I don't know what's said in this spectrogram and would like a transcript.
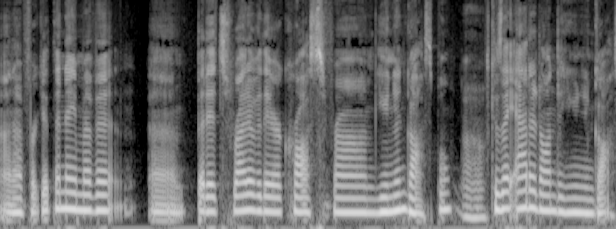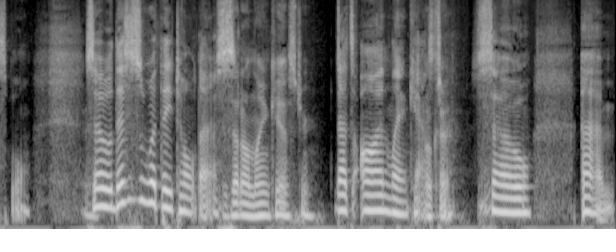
and I forget the name of it, um, but it's right over there across from Union Gospel Uh-huh. because they added on to Union Gospel. So this is what they told us. is that on lancaster That's on Lancaster. Okay. So um,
